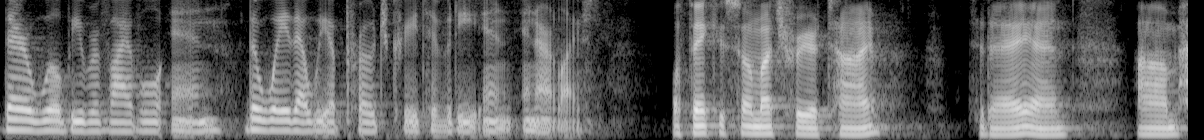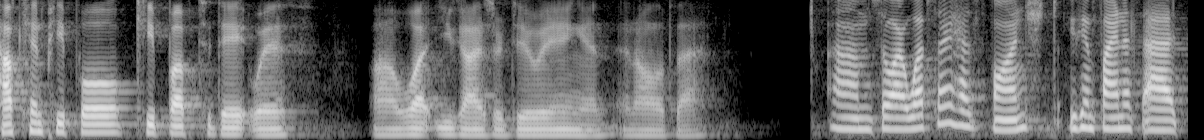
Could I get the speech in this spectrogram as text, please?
there will be revival in the way that we approach creativity in, in our lives. Well, thank you so much for your time today. And um, how can people keep up to date with uh, what you guys are doing and, and all of that? Um, so our website has launched. You can find us at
